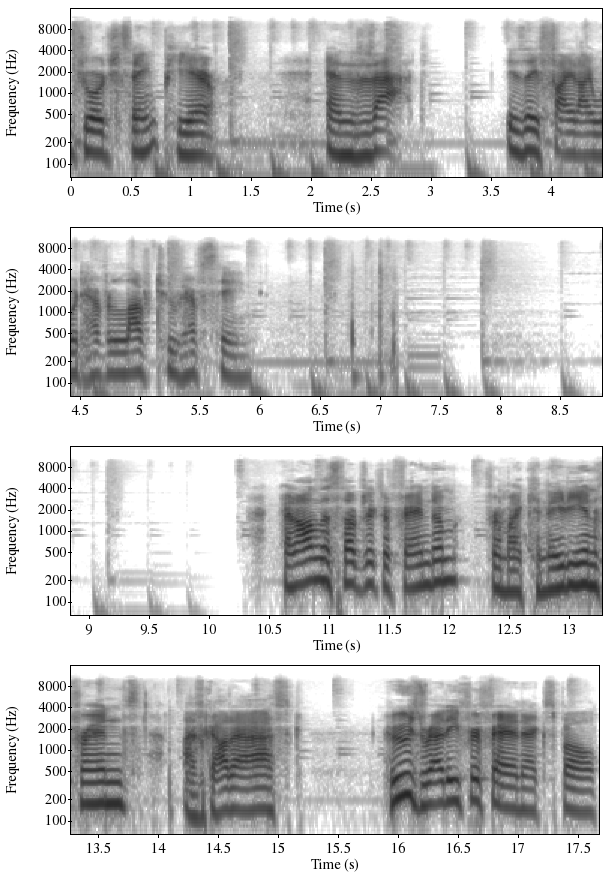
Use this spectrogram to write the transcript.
George St. Pierre. And that is a fight I would have loved to have seen. And on the subject of fandom, for my Canadian friends, I've got to ask who's ready for Fan Expo?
